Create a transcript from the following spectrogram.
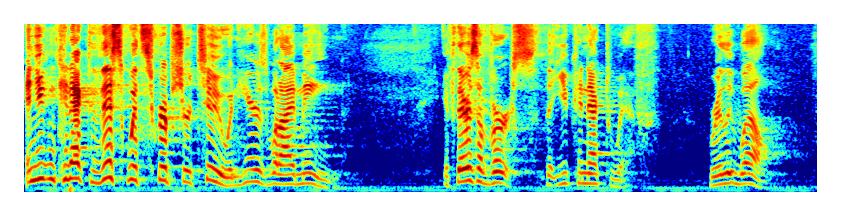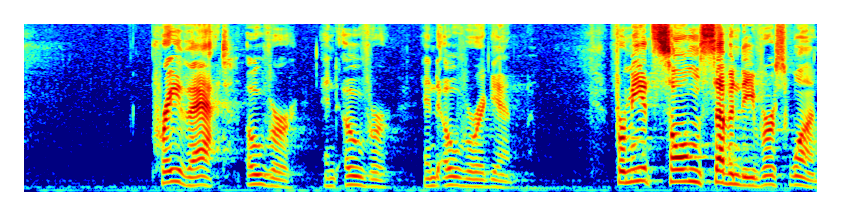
And you can connect this with Scripture too, and here's what I mean. If there's a verse that you connect with really well, Pray that over and over and over again. For me, it's Psalm 70, verse 1.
